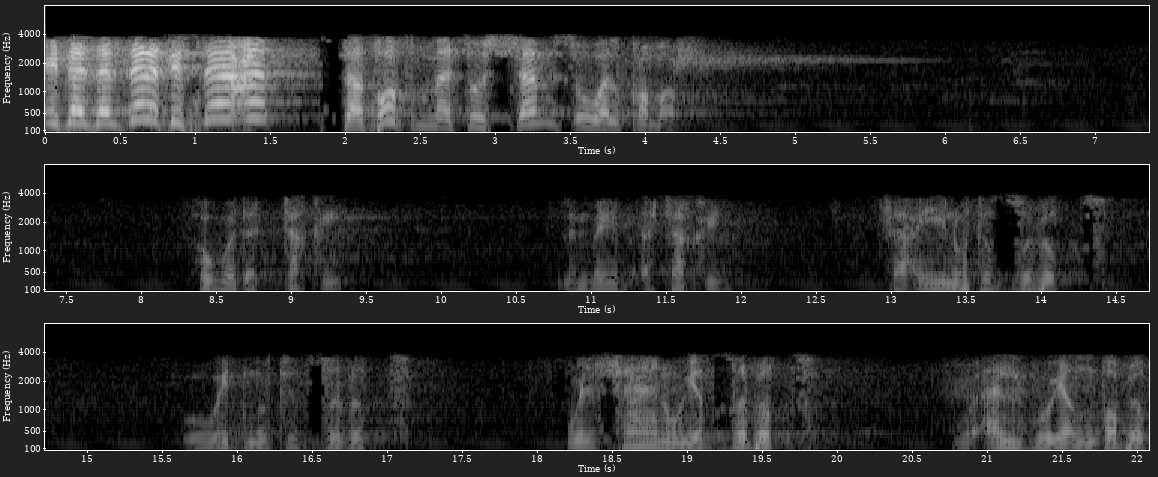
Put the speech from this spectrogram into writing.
إذا زلزلت الساعة ستطمس الشمس والقمر. هو ده التقي؟ لما يبقى تقي فعينه تتظبط وودنه تتظبط ولسانه يتظبط وقلبه ينضبط.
